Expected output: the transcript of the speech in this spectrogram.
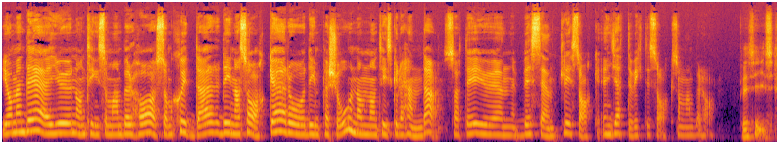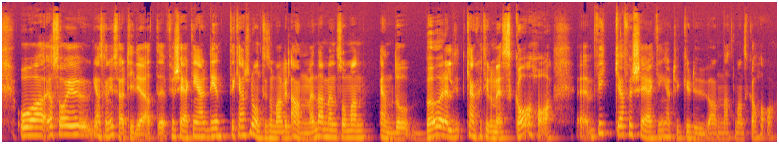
Ja, men det är ju någonting som man bör ha som skyddar dina saker och din person om någonting skulle hända. Så att det är ju en väsentlig sak, en jätteviktig sak som man bör ha. Precis. Och jag sa ju ganska nyss här tidigare att eh, försäkringar det är inte kanske någonting som man vill använda men som man ändå bör eller kanske till och med ska ha. Eh, vilka försäkringar tycker du Anna att man ska ha?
